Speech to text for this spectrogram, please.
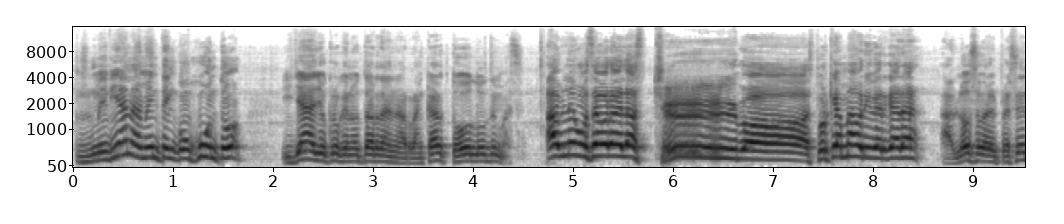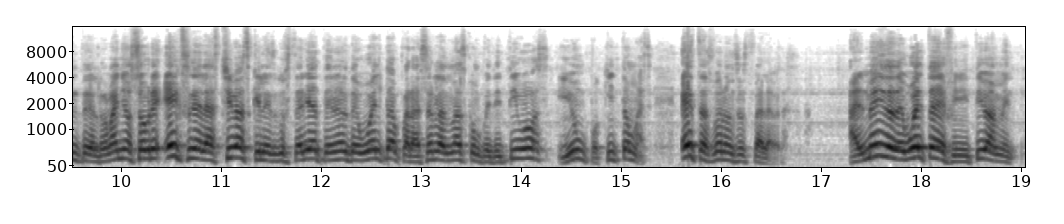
pues, medianamente en conjunto. Y ya yo creo que no tardan en arrancar todos los demás. Hablemos ahora de las chivas. Porque a Mauri Vergara habló sobre el presente del rebaño, sobre ex de las chivas que les gustaría tener de vuelta para hacerlas más competitivos y un poquito más. Estas fueron sus palabras. Almeida de vuelta definitivamente.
